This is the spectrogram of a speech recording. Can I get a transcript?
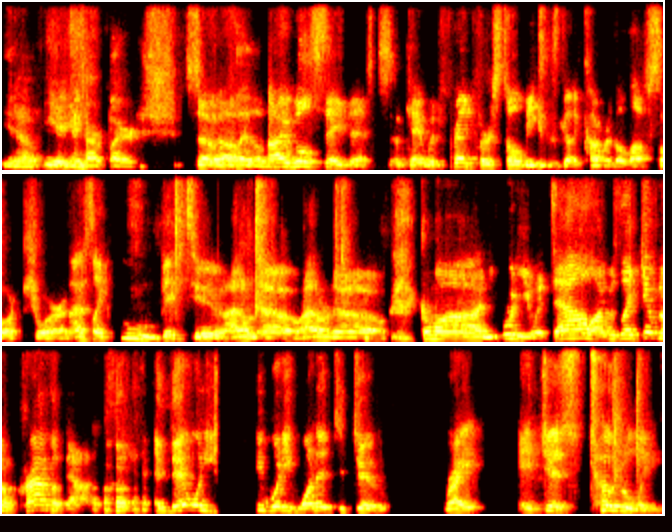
you know, he a guitar player. So uh. I will say this, okay? When Fred first told me he was going to cover the Love Song Cure, and I was like, "Ooh, big tune! I don't know, I don't know. Come on, what are you, Adele?" I was like giving him crap about it, and then when he what he wanted to do, right? It just totally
